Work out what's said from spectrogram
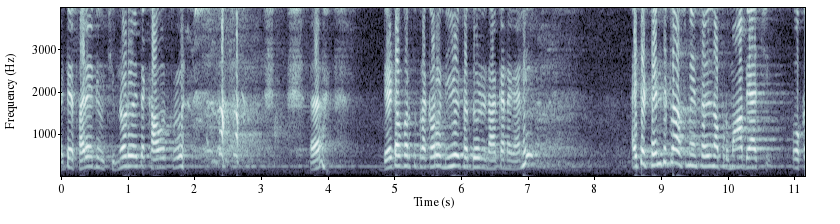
అంటే సరే నువ్వు చిన్నోడు అయితే కావచ్చు. డేట్ ఆఫ్ బర్త్ ప్రకారం నీవే పెద్దోడు నాకన్నా కానీ. అయితే టెన్త్ క్లాస్ మేము చదివినప్పుడు మా బ్యాచ్ ఒక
